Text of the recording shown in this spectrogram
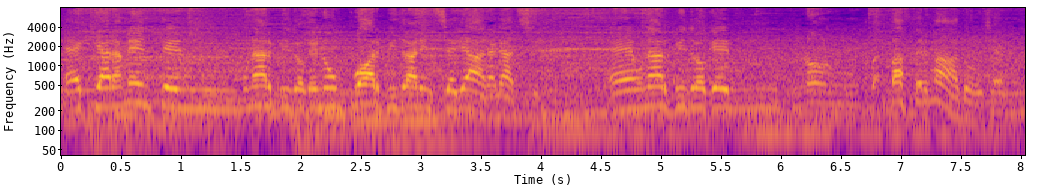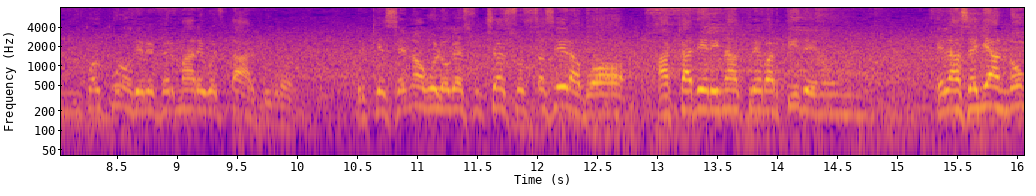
È chiaramente un, arbitro che non può arbitrare in Serie A, ragazzi. È un arbitro che non, va fermato. Cioè, qualcuno deve fermare quest'arbitro. Perché se no quello che è successo stasera può accadere in altre partite e non- e la Serie A non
